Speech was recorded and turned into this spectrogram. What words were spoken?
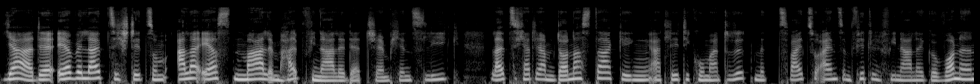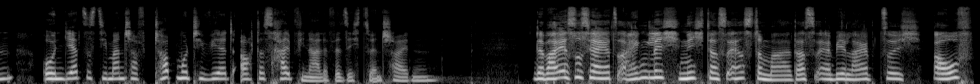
Ja, der RB Leipzig steht zum allerersten Mal im Halbfinale der Champions League. Leipzig hat ja am Donnerstag gegen Atletico Madrid mit 2 zu 1 im Viertelfinale gewonnen und jetzt ist die Mannschaft top motiviert, auch das Halbfinale für sich zu entscheiden. Dabei ist es ja jetzt eigentlich nicht das erste Mal, dass RB Leipzig auf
